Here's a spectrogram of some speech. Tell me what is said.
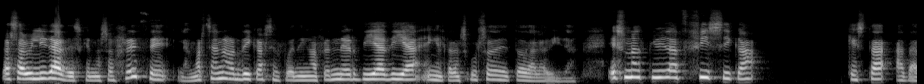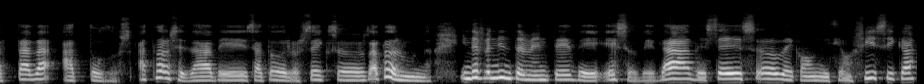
Las habilidades que nos ofrece la marcha nórdica se pueden aprender día a día en el transcurso de toda la vida. Es una actividad física que está adaptada a todos, a todas las edades, a todos los sexos, a todo el mundo, independientemente de eso, de edad, de sexo, de condición física.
